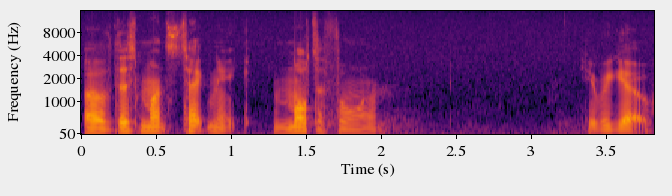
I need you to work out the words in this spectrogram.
of this month's technique, multiform. Here we go.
